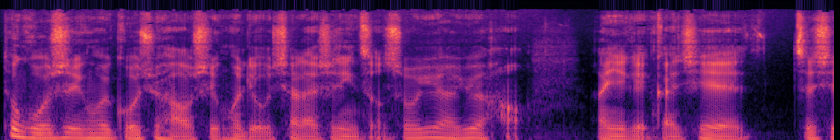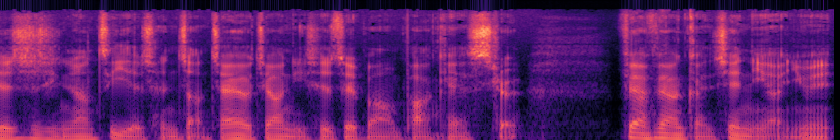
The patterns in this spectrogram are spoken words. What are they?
痛苦的事情会过去，好事情会留下来，事情总是会越来越好。那也给感谢这些事情让自己的成长，加油，加油，你是最棒的 Podcaster，非常非常感谢你啊，因为，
